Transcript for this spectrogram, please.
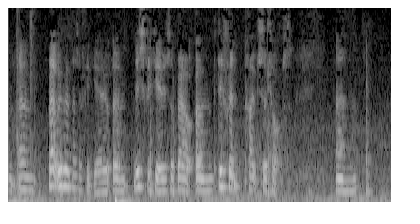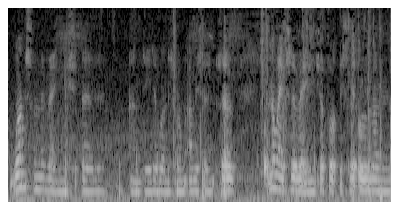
everyone, um, back with another video. Um, this video is about um, different types of shops. Um, one's from the range uh, and the other one's from Amazon. So when I went to the range I bought this little um,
